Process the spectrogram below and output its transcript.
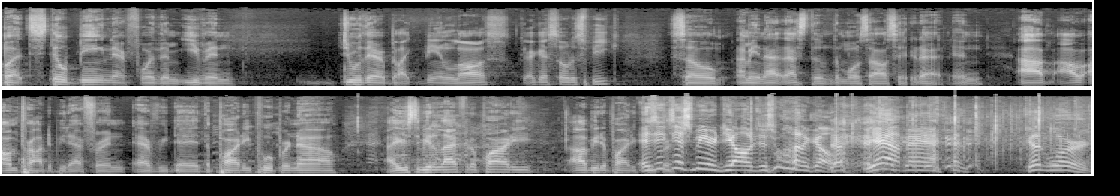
but still being there for them even through their like being lost, I guess so to speak. So I mean that, that's the, the most I'll say to that. And I, am proud to be that friend every day. The party pooper now. I used to be the life of the party. I'll be the party. Pooper. Is it just me or do y'all just want to go? yeah, man. Good word.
